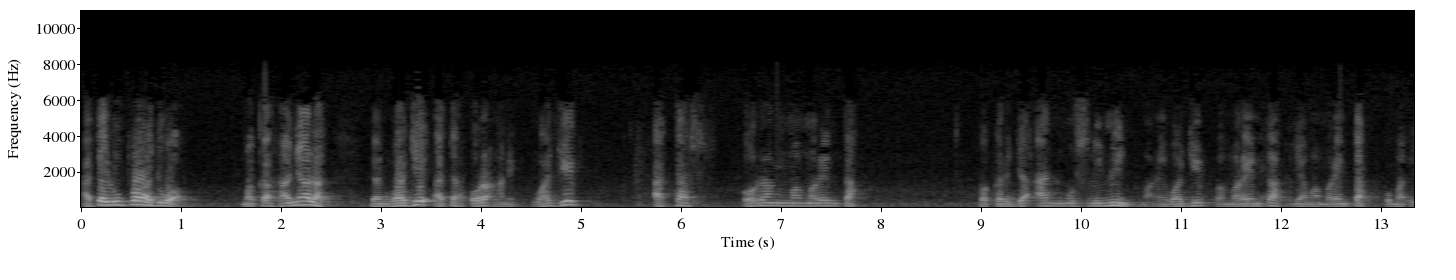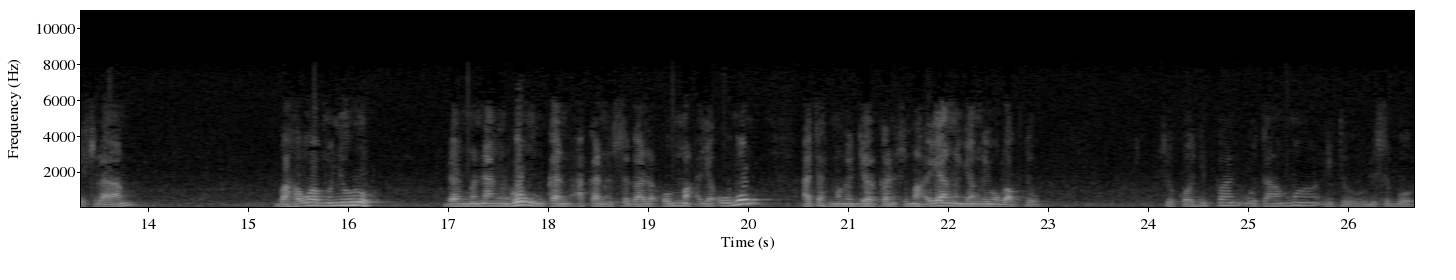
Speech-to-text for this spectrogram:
Atau lupa juga maka hanyalah dan wajib atas orang ni. Wajib atas orang memerintah. Pekerjaan muslimin. Maknanya wajib pemerintah yang memerintah umat Islam bahawa menyuruh dan menanggungkan akan segala ummah yang umum atas mengerjakan sembahyang yang lima waktu. So kewajipan utama itu disebut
